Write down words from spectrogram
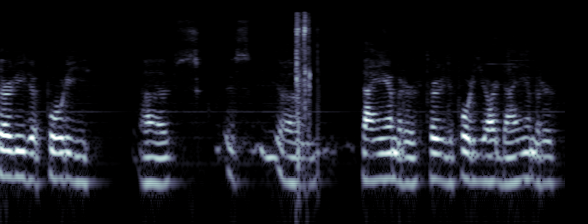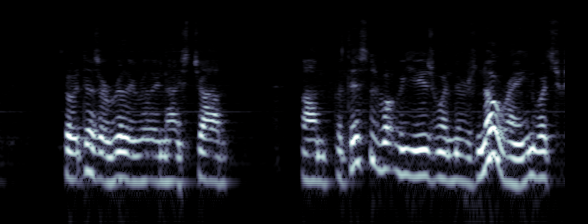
30 to 40 uh, um, diameter, 30 to 40 yard diameter. So it does a really, really nice job. Um, but this is what we use when there's no rain, which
